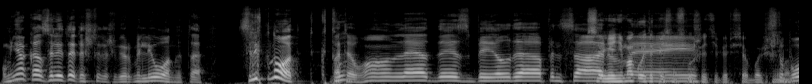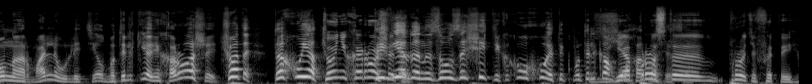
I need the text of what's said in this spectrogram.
У меня, оказывается, летает, это что это же вермиллион, это слепнот. Кто? But I won't let this build up inside Все, я не могу эту песню слушать теперь, все больше. Чтобы он нормально улетел. Мотыльки, они хорошие. Чё ты? Ты охуел? Чего они Ты хорошие? веган и зоозащитник. Какого хуя ты к мотылькам Я плохо относишься? просто против этой.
